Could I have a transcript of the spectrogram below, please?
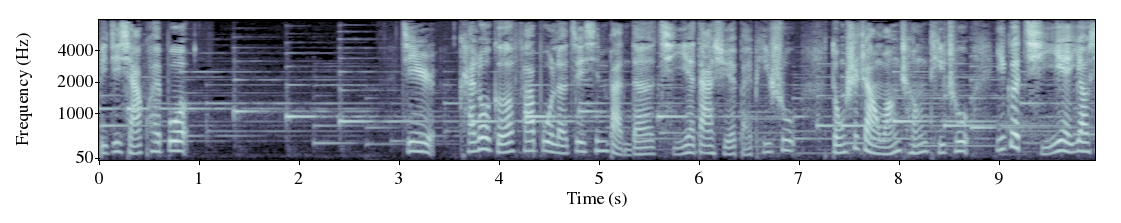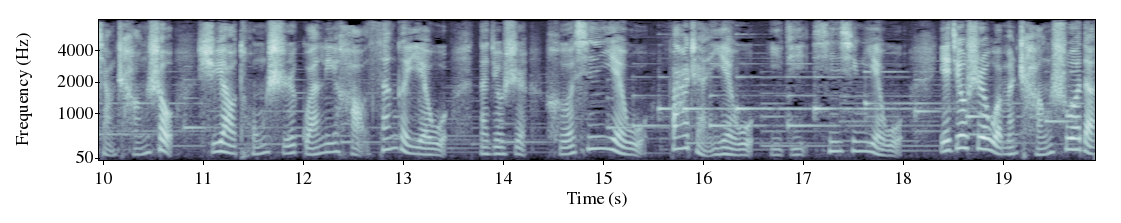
笔记侠快播。近日，凯洛格发布了最新版的企业大学白皮书。董事长王成提出，一个企业要想长寿，需要同时管理好三个业务，那就是核心业务、发展业务以及新兴业务。也就是我们常说的，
